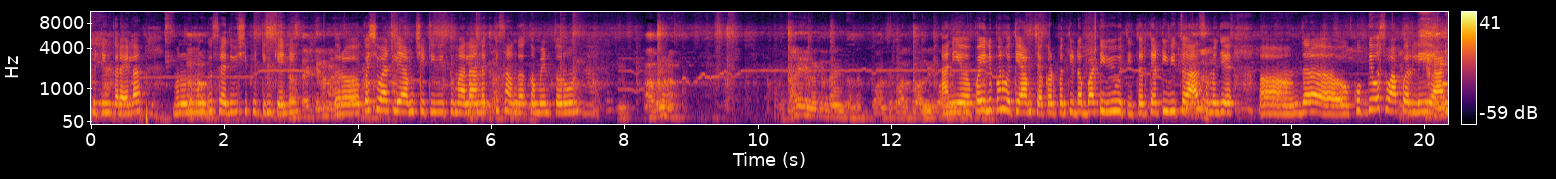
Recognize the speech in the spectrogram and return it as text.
फिटिंग करायला. म्हणून मग दुसऱ्या दिवशी फिटिंग केली. तर कशी वाटली आमची टी व्ही तुम्हाला नक्की सांगा कमेंट करून. आणि पहिली पण होती आमच्याकडं पण ती डब्बा टी व्ही होती. तर त्या टी व्हीचं असं म्हणजे जरा खूप दिवस वापरली आणि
